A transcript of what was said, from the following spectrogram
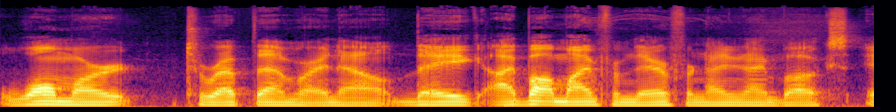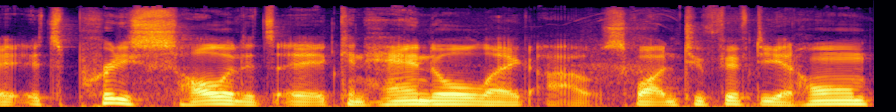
Walmart to rep them right now. They I bought mine from there for 99 bucks. It, it's pretty solid. It's it can handle like I was squatting 250 at home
